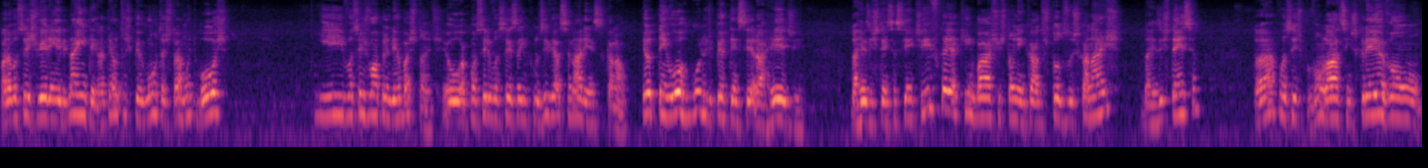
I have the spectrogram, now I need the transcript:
para vocês verem ele na íntegra. Tem outras perguntas, tá? Muito boas. E vocês vão aprender bastante. Eu aconselho vocês a, inclusive, assinarem esse canal. Eu tenho orgulho de pertencer à rede da Resistência Científica e aqui embaixo estão linkados todos os canais da Resistência. Tá? Vocês vão lá, se inscrevam,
